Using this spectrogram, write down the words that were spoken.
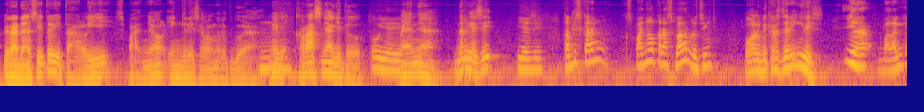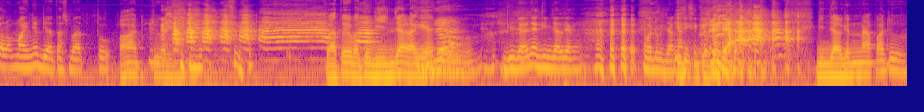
gradasi itu Itali, Spanyol, Inggris kalau menurut gua. Ini kerasnya gitu. Oh iya iya. Mainnya. Bener gak sih? Iya sih. Tapi sekarang Spanyol keras banget loh, Cing. Wah, lebih keras dari Inggris. Iya, apalagi kalau mainnya di atas batu. Aduh. batu ya batu ginjal lagi aduh. Ginjalnya ginjal yang waduh jangan sih. ginjal genap aduh.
